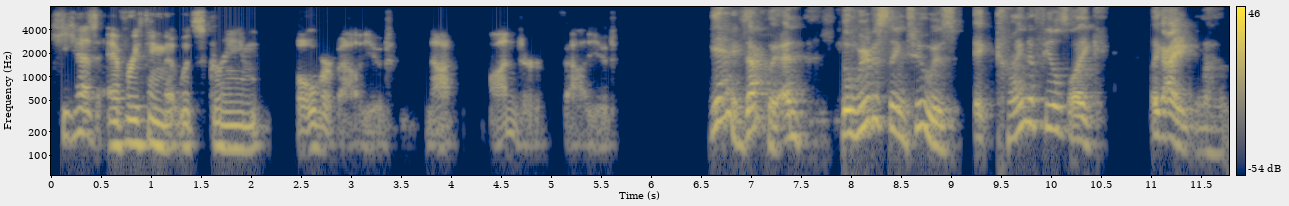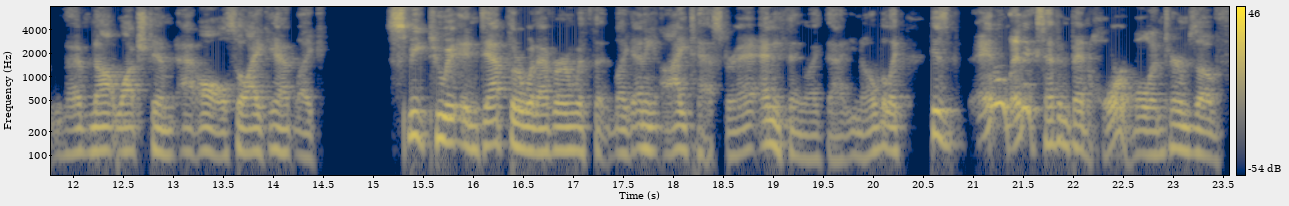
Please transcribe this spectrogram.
he has everything that would scream overvalued, not undervalued. Yeah, exactly. And the weirdest thing too is it kind of feels like like I have not watched him at all, so I can't like speak to it in depth or whatever with the, like any eye test or anything like that, you know. But like his analytics haven't been horrible in terms of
